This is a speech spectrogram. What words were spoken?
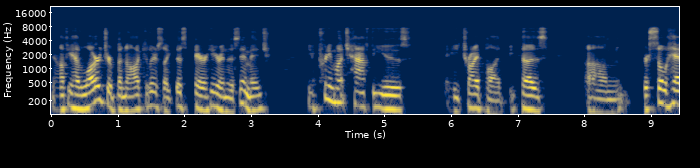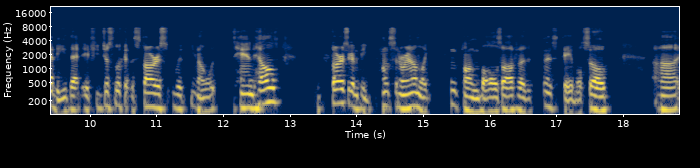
Now, if you have larger binoculars like this pair here in this image, you pretty much have to use a tripod because um, they're so heavy that if you just look at the stars with, you know, handheld, stars are going to be bouncing around like ping pong balls off of a tennis table. So uh,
